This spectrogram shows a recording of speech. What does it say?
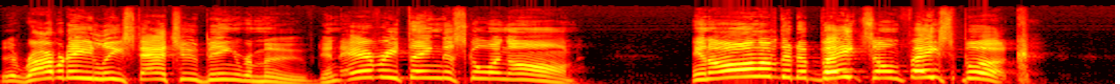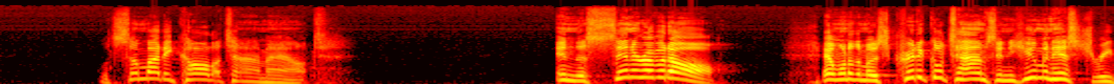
the Robert E. Lee statue being removed, and everything that's going on in all of the debates on Facebook, would somebody call a timeout? In the center of it all, at one of the most critical times in human history,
